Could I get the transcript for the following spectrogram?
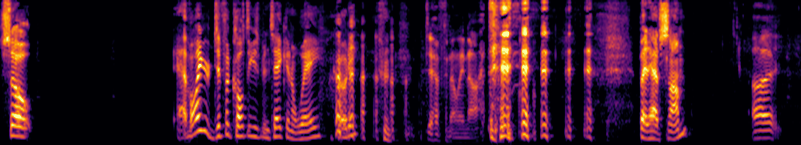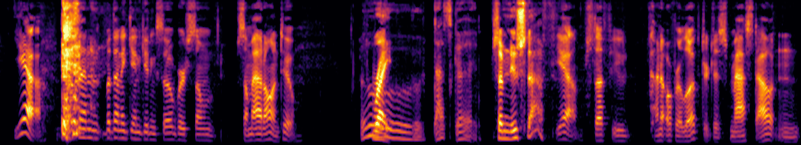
So have all your difficulties been taken away, Cody? Definitely not. but have some? Uh, yeah. But then, but then again, getting sober, some some add on too. Ooh, Right. That's good. Some new stuff. Yeah, stuff you kind of overlooked or just masked out and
